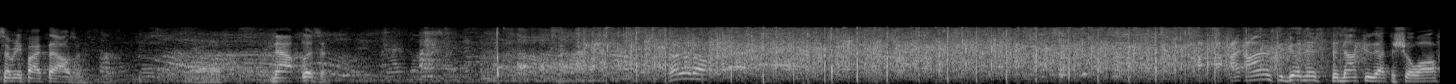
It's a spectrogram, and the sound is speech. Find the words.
75,000. Now, listen. No, no, no. I, I honest to goodness did not do that to show off.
